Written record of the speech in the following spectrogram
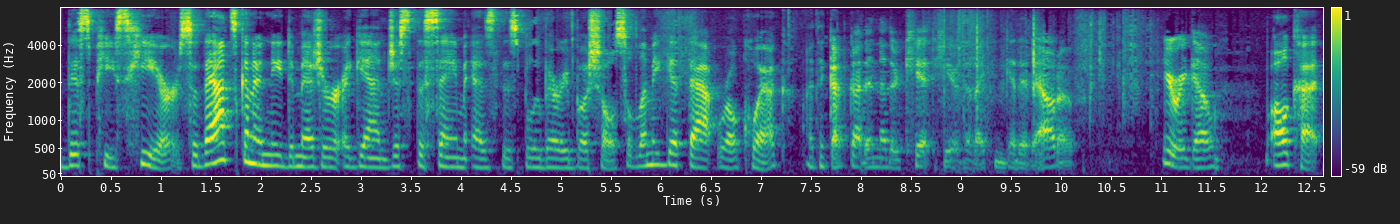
this piece here. So that's going to need to measure again just the same as this blueberry bushel. So let me get that real quick. I think I've got another kit here that I can get it out of. Here we go, all cut.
